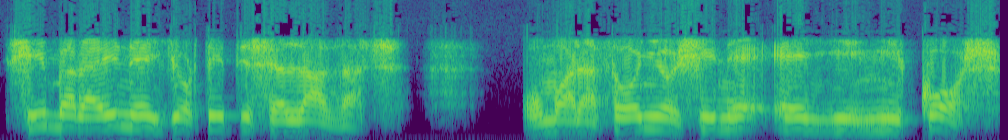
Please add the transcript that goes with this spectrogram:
σήμερα είναι η γιορτή της Ελλάδας. Ο μαραθώνιος είναι ελληνικός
